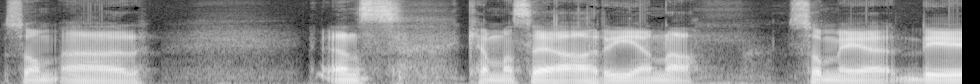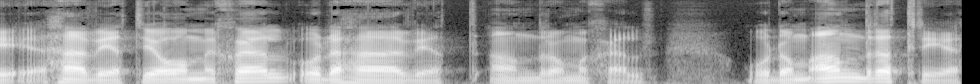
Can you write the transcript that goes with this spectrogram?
som är ens, kan man säga, arena. Som är, det här vet jag om mig själv och det här vet andra om mig själv. Och de andra tre,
